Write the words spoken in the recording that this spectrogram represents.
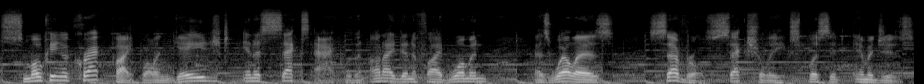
smoking a crack pipe while engaged in a sex act with an unidentified woman, as well as several sexually explicit images.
